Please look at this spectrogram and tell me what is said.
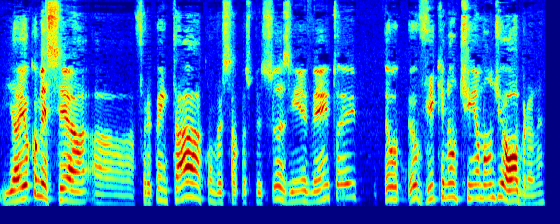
E aí eu comecei a, a, frequentar, a conversar com as pessoas em evento, aí eu, eu vi que não tinha mão de obra, né?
